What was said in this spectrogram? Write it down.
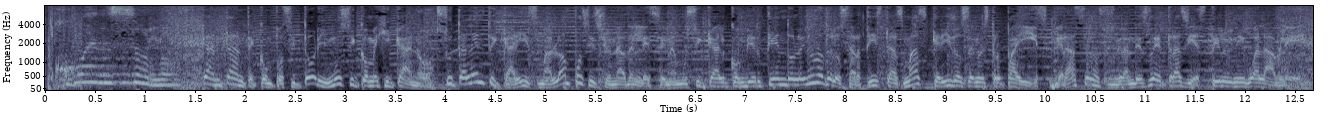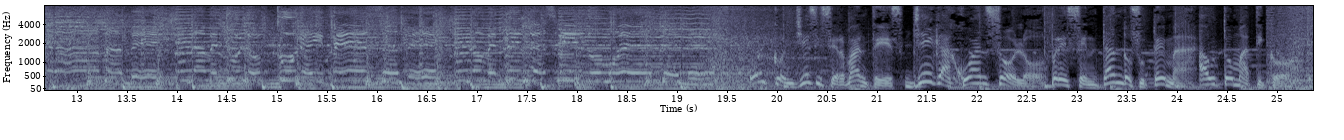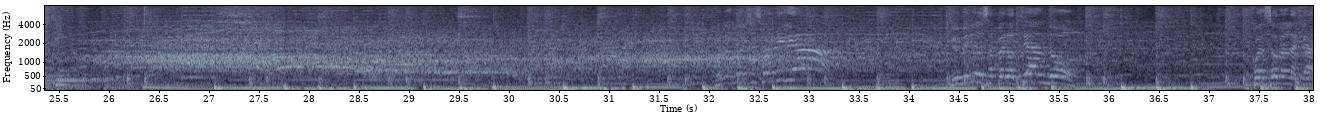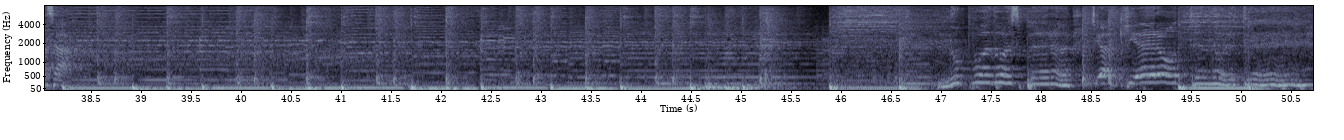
Juan Solo. Cantante, compositor y músico mexicano. Su talento y carisma lo han posicionado en la escena musical, convirtiéndolo en uno de los artistas más queridos de nuestro país, gracias a sus grandes letras y estilo inigualable. Ámame, dame tu con Jesse Cervantes llega Juan Solo, presentando su tema Automático. Buenas noches familia. Bienvenidos a Peloteando. Juan solo en la casa. Puedo esperar, ya quiero tenerte.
